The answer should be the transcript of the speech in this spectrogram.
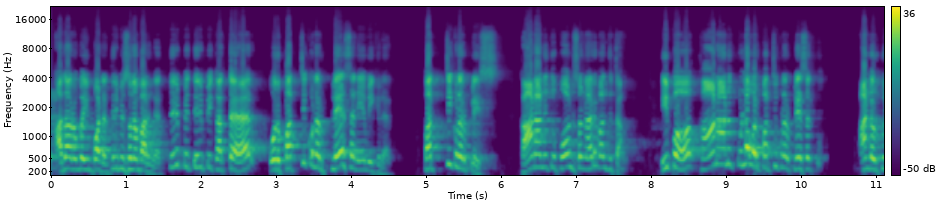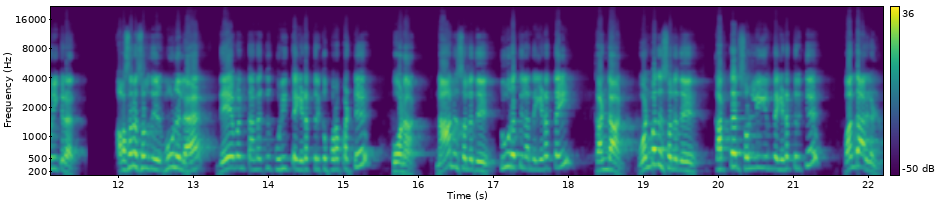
அதான் ரொம்ப இம்பார்ட்டன்ட் திருப்பி சொன்ன பாருங்க. திருப்பி திருப்பி கர்த்தர் ஒரு பர்டிகுலர் பிளேஸ நியமிக்கிறார். பர்டிகுலர் பிளேஸ் கானானுக்கு போன்னு சொன்னாரு வந்துட்டான். இப்போ கானானுக்குள்ள ஒரு பர்டிகுலர் பிளேஸ ஆண்டவர் குறிக்கிறார். அவசரம் சொல்லுது. மூணுல தேவன் தனக்கு குறித்த இடத்திற்கு புறப்பட்டு போனான் நாலு சொல்லுது தூரத்தில் அந்த இடத்தை கண்டான். ஒன்பது சொல்லுது கர்த்தர் சொல்லி இருந்த இடத்திற்கு வந்தார்கள்.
